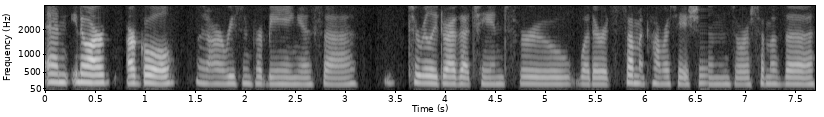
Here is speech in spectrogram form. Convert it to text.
and you know, our our goal and our reason for being is uh, to really drive that change through whether it's summit conversations or some of the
